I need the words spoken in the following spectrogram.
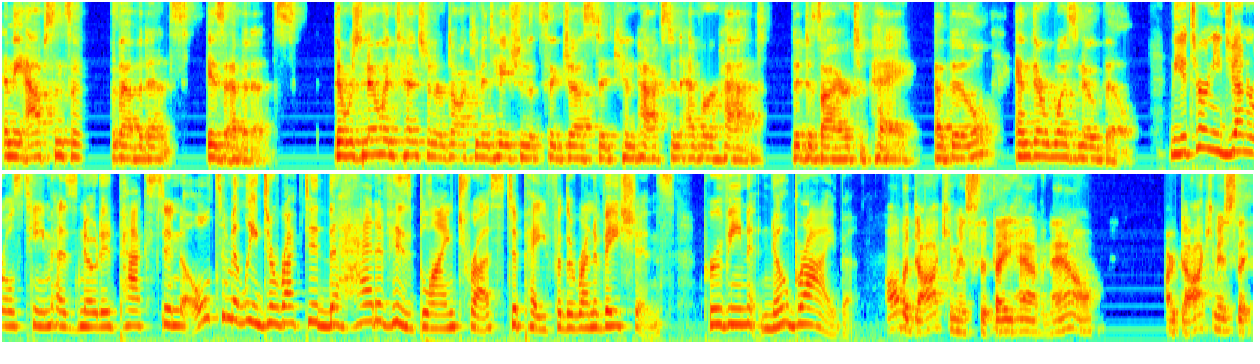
And the absence of evidence is evidence. There was no intention or documentation that suggested Ken Paxton ever had the desire to pay a bill, and there was no bill. The Attorney General's team has noted Paxton ultimately directed the head of his blind trust to pay for the renovations, proving no bribe. All the documents that they have now are documents that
